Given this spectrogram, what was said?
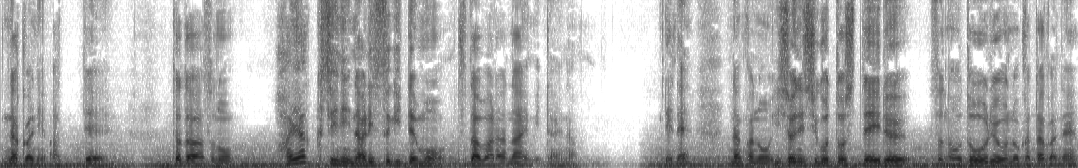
中にあって、ただその、早口になりすぎても伝わらないみたいな。でね、なんかあの、一緒に仕事している、その同僚の方がね、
